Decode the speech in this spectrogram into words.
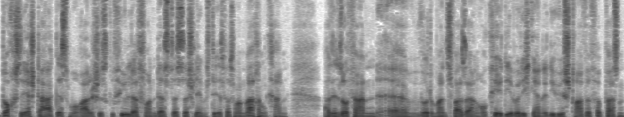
doch sehr starkes moralisches Gefühl davon, dass das das Schlimmste ist, was man machen kann. Also insofern äh, würde man zwar sagen, okay, dir würde ich gerne die Höchststrafe verpassen,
